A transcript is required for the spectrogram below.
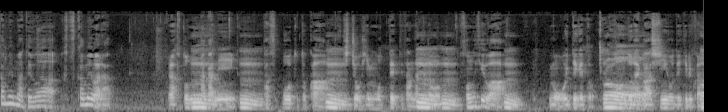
日目までは2日目はララフトの中にうん。パスポートとかうん。貴重品持ってってたんだけど、うんうん。その日はうん。もう置いてけと、このドライバーは信用できるから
